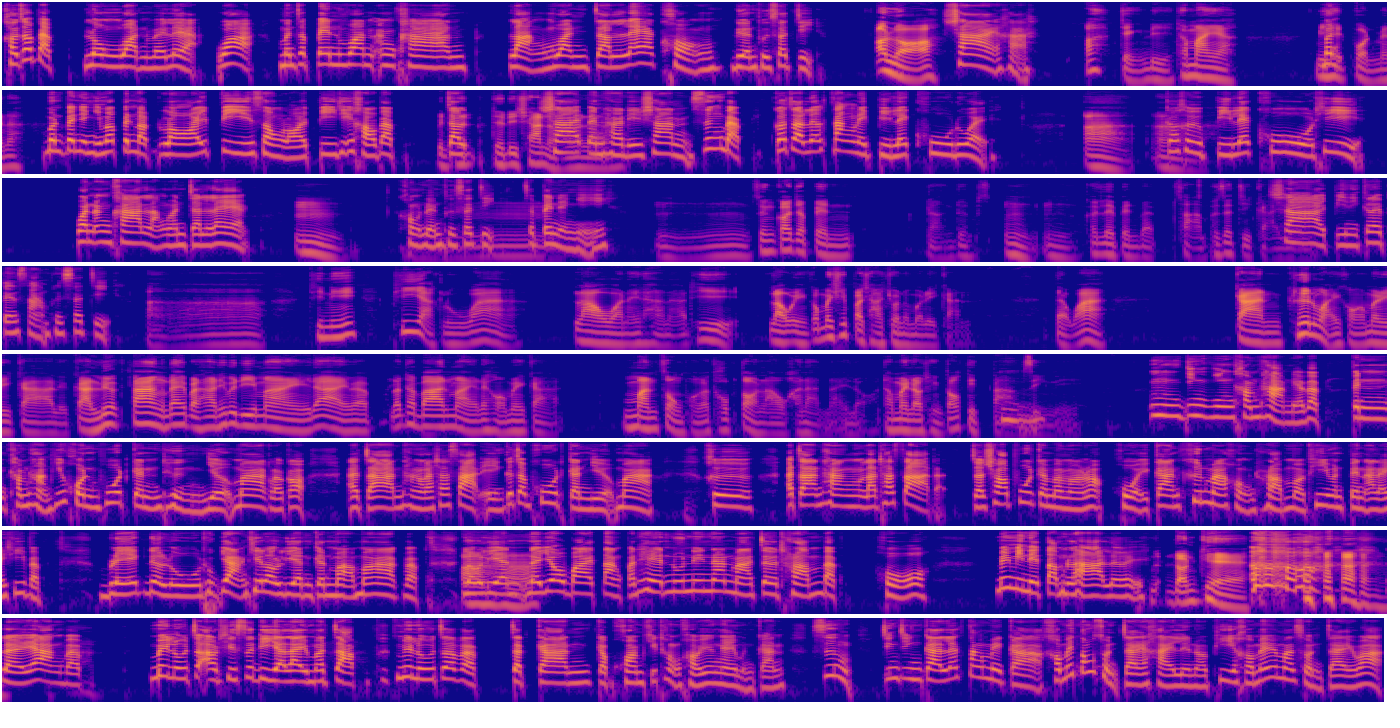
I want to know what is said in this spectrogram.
เขาจะแบบลงวันไว้เลยอะว่ามันจะเป็นวันอังคารหลังวันจันทร์แรกของเดือนพฤศจิอ้าวเหรอ ใช่ค่ะอะเจ๋งดีทำไมอะ มีมันเหตุผลไหมนะ มันเป็นอย่างนี้มาเป็นแบบร้อยปีสองร้อยปีที่เขาแบบเป็นจะ tradition ใช่ของขาเป็นลย tradition ซึ่งแบบก็จะเลือกตั้งในปีเลขคู่ด้วย อ่าาก็คือปีเลขคู่ที่วันอังคารหลังวันจันทร์แรก อืมของเดือนพฤศจิอืมจะเป็นอย่างนี้ อืมซึ่งก็จะเป็น หลังเดือนพฤศอืมอืมก็เลยเป็นแบบสามพฤศจิกายนใช่ ปีนี้ก็เลยเป็นสามพฤศจิอ่าทีนี้พี่อยากรู้ว่าเราอะในฐานะที่เราเองก็ไม่ใช่ประชาชนอเมริกัน แต่ว่าการเคลื่อนไหวของอเมริกา หรือการเลือกตั้งได้ประธานาธิบดีใหม่ได้แบบรัฐบาลใหม่อะไรของอเมริกา มันส่งผลกระทบต่อเราขนาดไหนหรอทำไมเราถึงต้องติดตามสิ่งนี้อืม จริงๆคำถามเนี้ยแบบเป็นคำถามที่คนพูดกันถึงเยอะมาก แล้วก็อาจารย์ทางรัฐศาสตร์เองก็จะพูดกันเยอะมาก คืออาจารย์ทางรัฐศาสตร์อะจะชอบพูดกันประมาณว่าโหยการขึ้นมาของทรัมป์อะพี่มันเป็นอะไรที่แบบ break the rule ทุกอย่างที่เราเรียนกันมามากแบบ เราเรียนอ่าฮะนโยบายต่างประเทศนู่นนี่นั่นมาเจอทรัมป์แบบโห ไม่มีในตำราเลย don't care หลายอย่างแบบไม่รู้จะเอาทฤษฎีอะไรมาจับ ไม่รู้จะแบบ จัดการกับความคิดของเขายังไงเหมือนกัน ซึ่งจริง ๆ การเลือกตั้งอเมริกาเขาไม่ต้องสนใจใครเลยเนาะพี่เขาไม่ได้มาสนใจว่า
